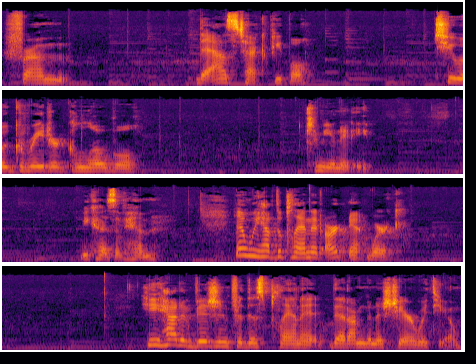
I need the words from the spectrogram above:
from the Aztec people to a greater global community because of him. And we have the Planet Art Network. He had a vision for this planet that I'm going to share with you.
